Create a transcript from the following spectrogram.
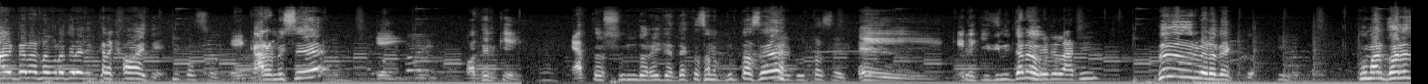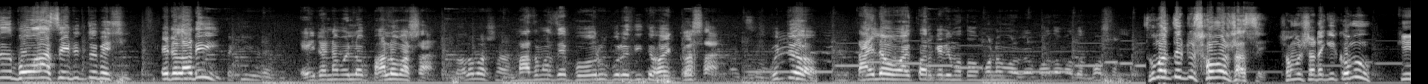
আর একটা রান্না বান্না করে করে খাওয়াই দে। কি করছ? এই কারণ হচ্ছে এই ওদেরকে এত সুন্দর এই যে দেখতেছ না ঘুরতেছে? হ্যাঁ, ঘুরতাছে। এই এটা কি জিনিস জানো? এটা লাঠি? দেখো। তোমার ঘরে যে বউ আছে এটা তো বেশি। এটা লাডি? এইটার নাম হইল ভালোবাসা। ভালোবাসা? মাঝে মাঝে বউর উপরে দিতে হয় কষা। আচ্ছা। বুঝছ? তাইলেও হয় তরকারি মতো মনে মতো মতো মতো তোমার তো একটু সমস্যা আছে। সমস্যাটা কি কমু? কি?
